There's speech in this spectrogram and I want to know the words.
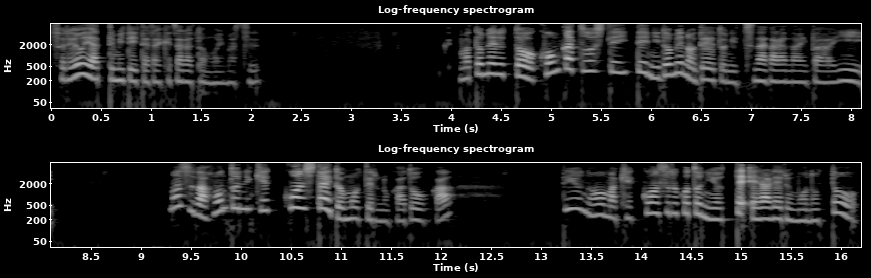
それをやってみていただけたらと思います。まとめると婚活をしていて2度目のデートにつながらない場合まずは本当に結婚したいと思ってるのかどうかっていうのを、まあ、結婚することによって得られるものと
